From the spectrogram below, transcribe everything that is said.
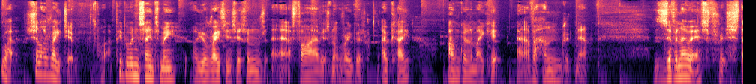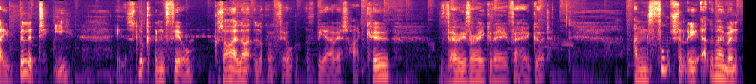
Right, shall I rate it? Right, people have been saying to me, oh, your rating system's out of 5, it's not very good. Okay, I'm going to make it out of 100 now. Zeven OS, for its stability, its look and feel, because I like the look and feel of BeOS Haiku, very, very, very, very good. Unfortunately, at the moment,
